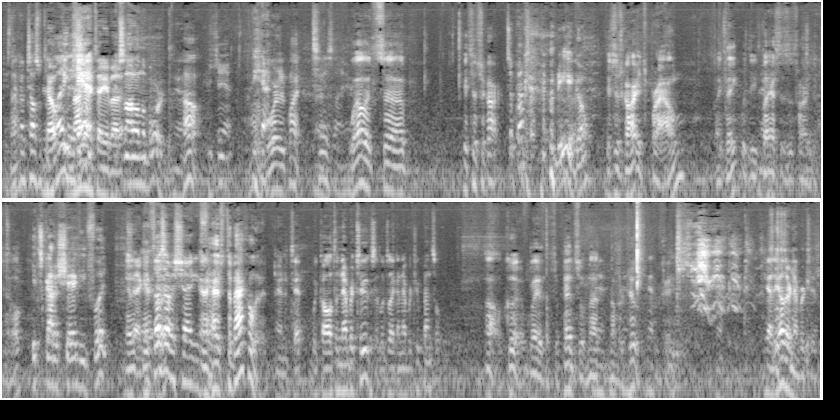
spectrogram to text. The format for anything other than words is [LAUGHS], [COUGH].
He's not going to tell us what the Nope, blend he's is. not gonna Can't. tell you about It's it. It's not on the board. Oh, You can't. oh Yeah. board is blank. Tia's not here. Well, it's, uh, it's a cigar. It's a pencil. There you go. It's a cigar. It's brown, I think. With these glasses, it's hard to tell. It's got a shaggy foot. And, Shaggy and- It does have a shaggy and it foot. has tobacco in it. And a tip, we call it the number two because it looks like a number two pencil. Oh, good. I'm glad it's a pencil, not Yeah. number two. Yeah. Okay. [LAUGHS] Yeah, the other number two.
